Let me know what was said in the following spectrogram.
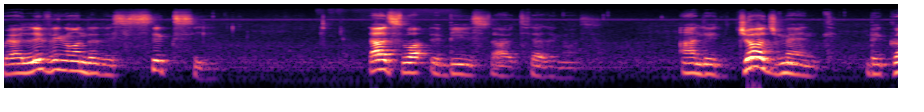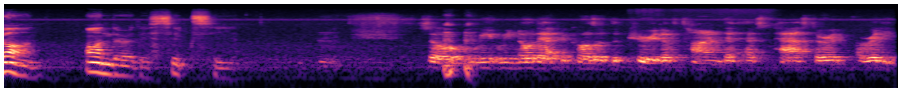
We are living under the 60. That's what the beasts are telling us. And the judgment began under the sixth seal. So we, we know that because of the period of time that has passed already.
